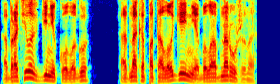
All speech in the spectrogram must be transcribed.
Обратилась к гинекологу, однако патологии не было обнаружено.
